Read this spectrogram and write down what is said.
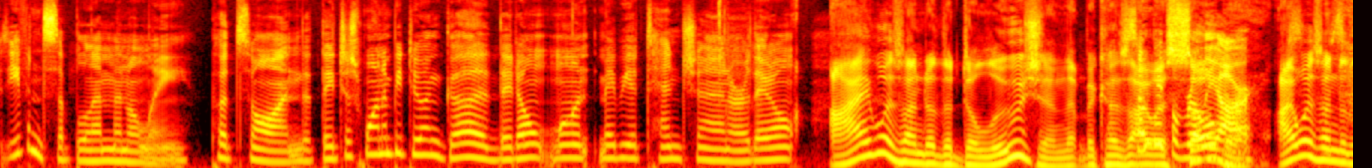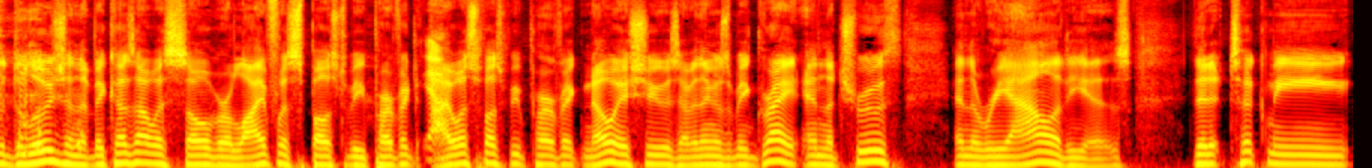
even subliminally, puts on. That they just want to be doing good. They don't want maybe attention, or they don't. I was under the delusion that because I was sober, really are. I was under the delusion that because I was sober, life was supposed to be perfect. Yeah. I was supposed to be perfect, no issues, everything was going to be great. And the truth and the reality is that it took me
